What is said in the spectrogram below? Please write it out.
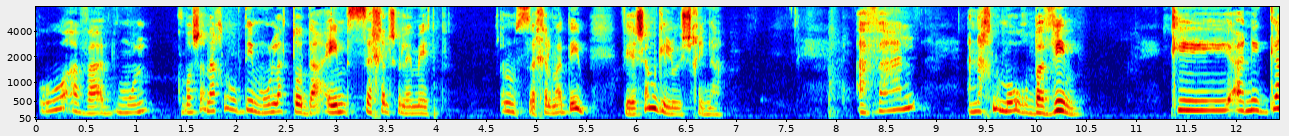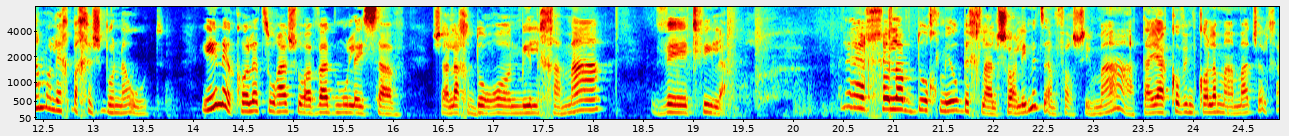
הוא עבד מול, כמו שאנחנו עובדים, מול התודעה עם שכל של אמת. יש לנו שכל מדהים, ויש שם גילוי שכינה. אבל אנחנו מעורבבים, כי אני גם הולך בחשבונאות. הנה כל הצורה שהוא עבד מול עשיו, שהלך דורון מלחמה ותפילה. לך אליו דוך, מי הוא בכלל? שואלים את זה המפרשים, מה, אתה יעקב עם כל המעמד שלך?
